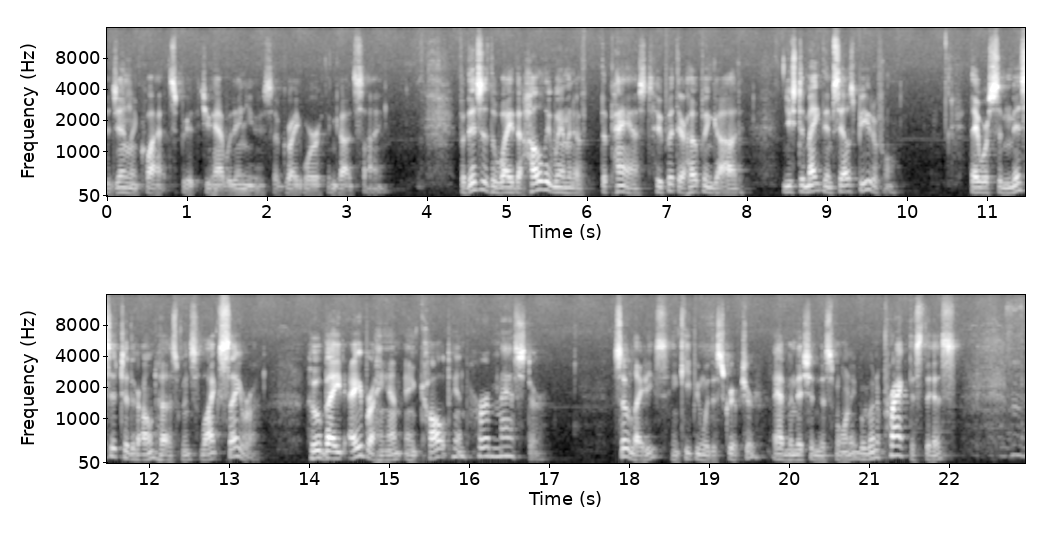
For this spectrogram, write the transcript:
the gentle and quiet spirit that you have within you is of great worth in God's sight. For this is the way the holy women of the past who put their hope in God used to make themselves beautiful. They were submissive to their own husbands, like Sarah, who obeyed Abraham and called him her master. So, ladies, in keeping with the scripture admonition this morning, we're going to practice this. Mm-hmm.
